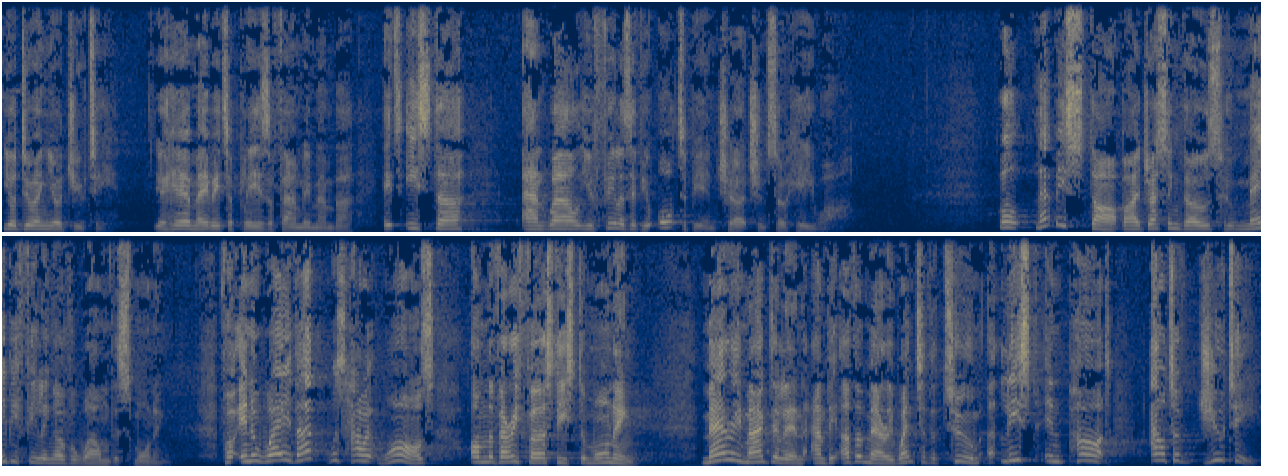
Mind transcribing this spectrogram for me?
you're doing your duty. You're here maybe to please a family member. It's Easter, and well, you feel as if you ought to be in church, and so here you are. Well, let me start by addressing those who may be feeling overwhelmed this morning. For in a way, that was how it was on the very first Easter morning. Mary Magdalene and the other Mary went to the tomb, at least in part, out of duty.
